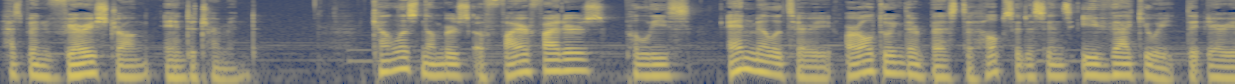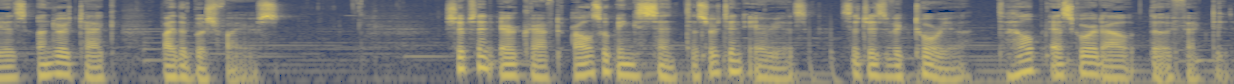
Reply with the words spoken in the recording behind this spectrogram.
has been very strong and determined. Countless numbers of firefighters, police, and military are all doing their best to help citizens evacuate the areas under attack by the bushfires. Ships and aircraft are also being sent to certain areas, such as Victoria, to help escort out the affected.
